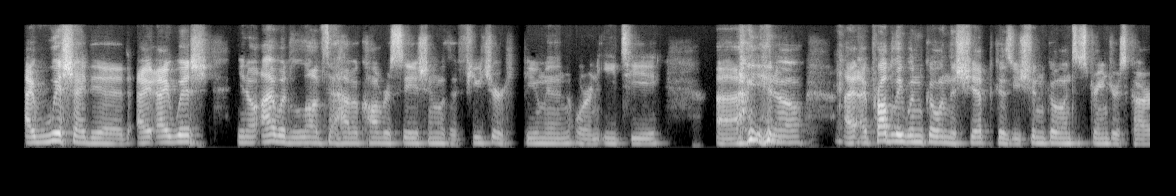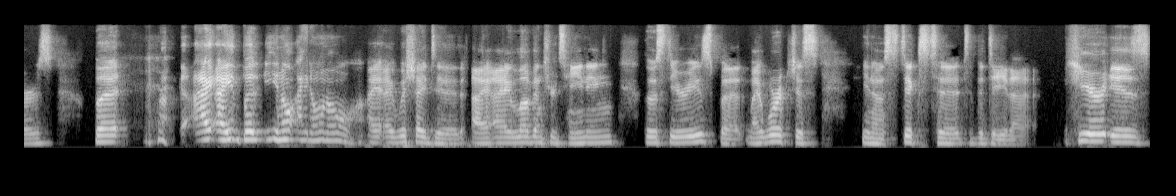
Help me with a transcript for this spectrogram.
I wish i did. I, I, wish you know i would love to have a conversation with a future human or an et uh, you know I, I probably wouldn't go in the ship because you shouldn't go into strangers cars. But I, I, but you know i don't know. I, I wish i did. I, I love entertaining those theories but my work just you know sticks to to the data. Here is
